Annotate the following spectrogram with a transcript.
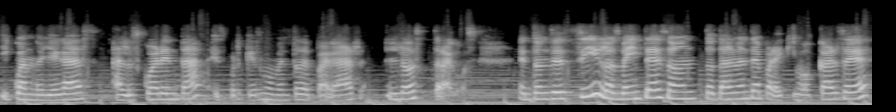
y cuando llegas a los 40 es porque es momento de pagar los tragos. Entonces, sí, los 20 son totalmente para equivocarse.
